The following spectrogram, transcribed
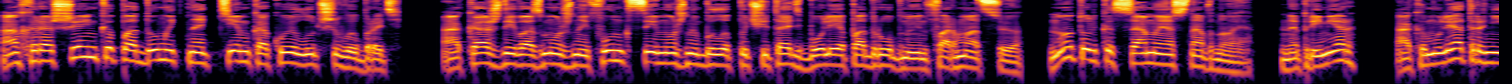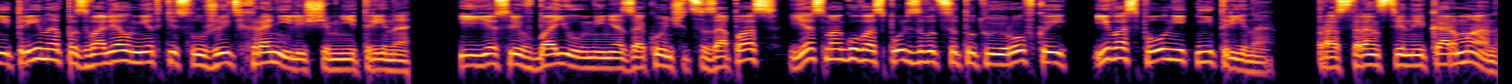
а хорошенько подумать над тем, какой лучше выбрать. О каждой возможной функции можно было почитать более подробную информацию, но только самое основное. Например, аккумулятор нейтрино позволял метке служить хранилищем нейтрино, и если в бою у меня закончится запас, я смогу воспользоваться татуировкой и восполнить нейтрино. Пространственный карман.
